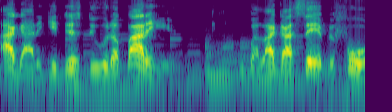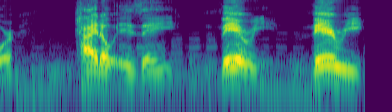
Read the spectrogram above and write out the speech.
I gotta get this dude up out of here. But like I said before, Kaido is a very, very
